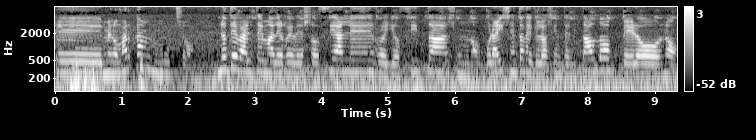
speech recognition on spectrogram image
eh, me lo marca mucho. No te va el tema de redes sociales, rollocitas, no. Por ahí siento de que lo has intentado, pero no.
